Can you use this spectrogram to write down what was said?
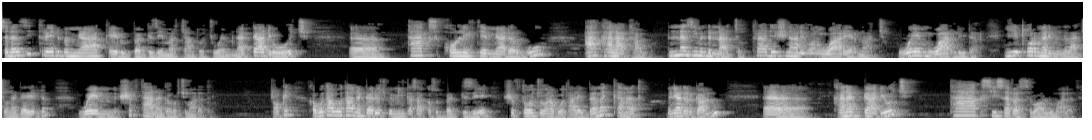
ስለዚህ trade በሚያካሂዱበት ጊዜ merchantኦች ወይም ነጋዴዎች tax collect የሚያደርጉ አካላት አሉ። እነዚህ ምንድን ናቸው? traditional የሆኑ warrior ናቸው ወይም war leader። ይህ ጦር መሪ የምንላቸው ነገር የለም ወይም ሽፍታ ነገሮች ማለት ነው። okay ከቦታ ቦታ ነጋዴዎች በሚንቀሳቀሱበት ጊዜ ሽፍታዎች የሆነ ቦታ ላይ በመቀመጥ ምን ያደርጋሉ? ከነጋዴዎች tax ይሰበስባሉ ማለት ነው።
